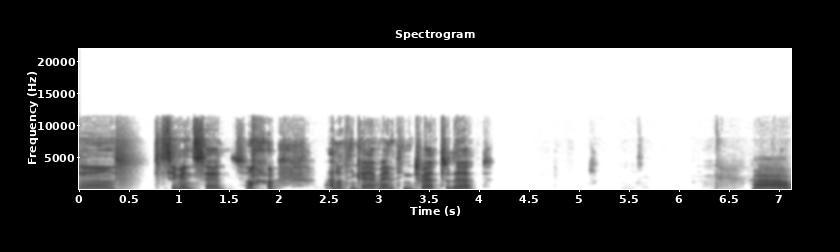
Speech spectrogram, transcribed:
uh, Steven said. So I don't think I have anything to add to that. Uh,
